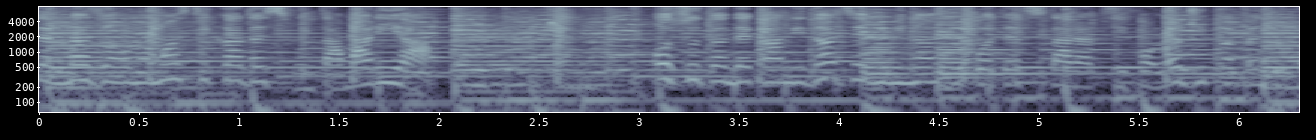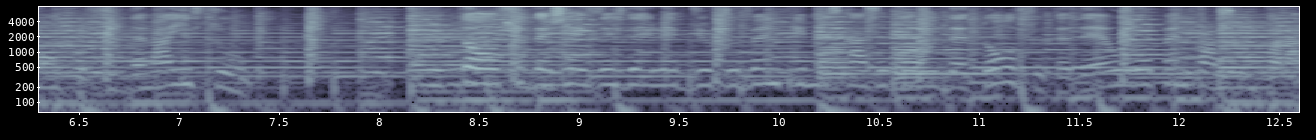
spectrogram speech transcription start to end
servează onomastica de Sfânta Maria. 100 de candidați eliminați după testarea psihologică pentru concursul de la ISU. 260 de elevi giurgiuveni primesc ajutorul de 200 de euro pentru a-și cumpăra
